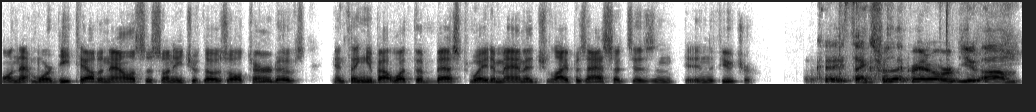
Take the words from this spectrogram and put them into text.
on that more detailed analysis on each of those alternatives and thinking about what the best way to manage LIPA's assets is in, in the future. Okay, thanks for that great overview. Um,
